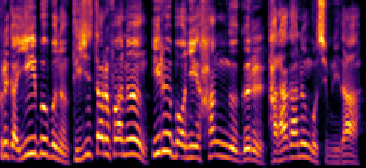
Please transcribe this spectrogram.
그러니까 이 부분은 디지털화는 일본이 한국을 따라가는 것입니다.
